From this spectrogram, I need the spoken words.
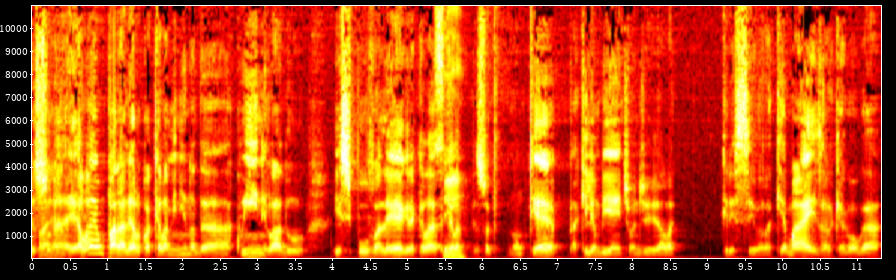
isso, né? Ela. ela. é um paralelo com aquela menina da Queen lá do Esse Povo Alegre, aquela, aquela pessoa que não quer aquele ambiente onde ela cresceu, ela quer mais, ela quer galgar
